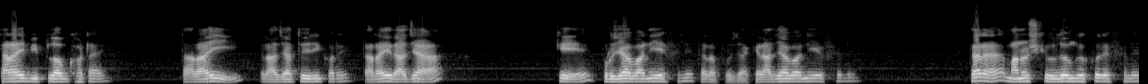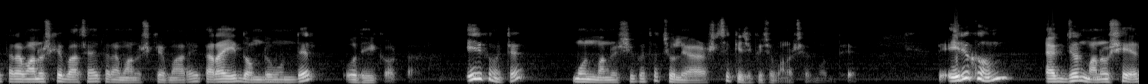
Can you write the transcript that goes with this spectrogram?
তারাই বিপ্লব ঘটায়, তারাই রাজা তৈরি করে, তারাই রাজাকে প্রজা বানিয়ে ফেলে, তারা প্রজাকে রাজা বানিয়ে ফেলে। তারা মানুষকে উলঙ্গ করে ফেলে, তারা মানুষকে বাঁচায়, তারা মানুষকে মারে, তারাই দণ্ডমুণ্ডের অধিকর্তা। এইরকম একটা মন মানসিকতা চলে আসছে কিছু কিছু মানুষের মধ্যে। তো এইরকম একজন মানুষের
